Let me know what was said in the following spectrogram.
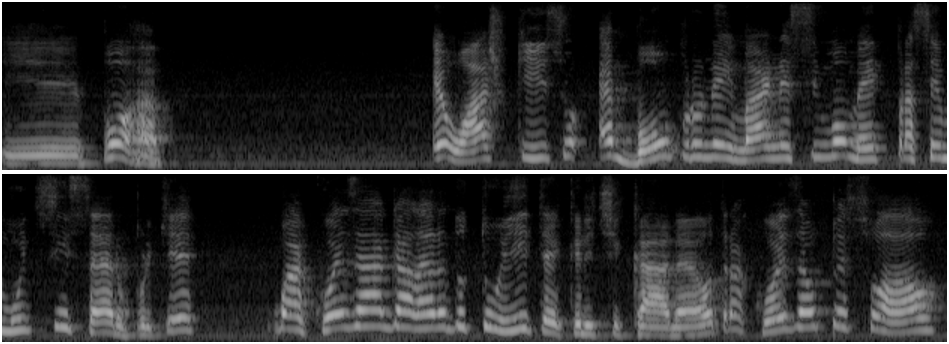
E, porra, eu acho que isso é bom pro Neymar nesse momento, para ser muito sincero, porque uma coisa é a galera do Twitter criticar, né? Outra coisa é o pessoal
